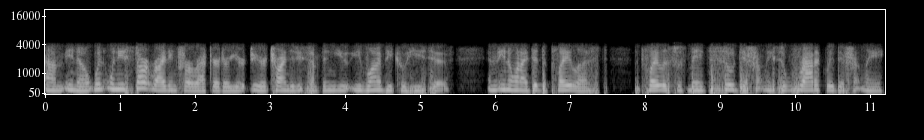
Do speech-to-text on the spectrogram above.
Um, you know, when when you start writing for a record or you're you're trying to do something, you you want to be cohesive. And you know, when I did the playlist, the playlist was made so differently, so radically differently,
